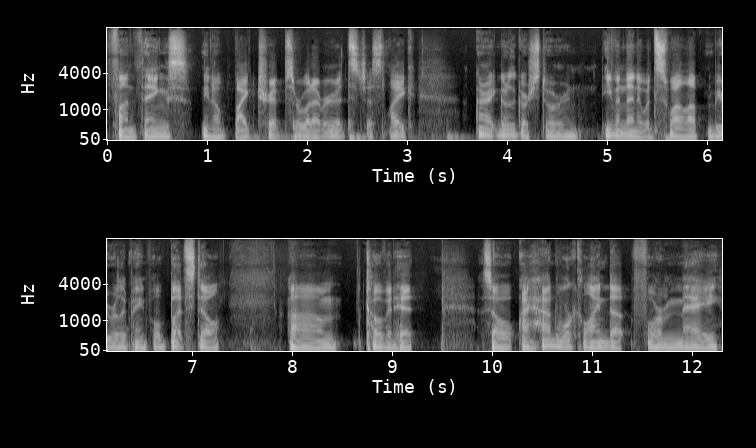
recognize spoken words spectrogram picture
fun things, you know, bike trips or whatever. It's just like, all right, go to the grocery store and even then it would swell up and be really painful. But still, um, COVID hit. So I had work lined up for May.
